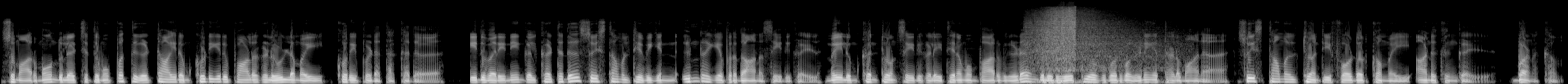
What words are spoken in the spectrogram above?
சுமார் மூன்று லட்சத்து முப்பத்து எட்டாயிரம் குடியிருப்பாளர்கள் உள்ளமை குறிப்பிடத்தக்கது. இதுவரை நீங்கள் கேட்டது சுவிஸ் தமிழ் டிவியின் இன்றைய பிரதான செய்திகள். மேலும் கண்டோன் செய்திகளை தினமும் பார்வையிட எங்களுடைய உத்தியோகபூர்வ இணையதளமான Swiss Tamil twenty four dot காமை அணுகுங்கள். வணக்கம்.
